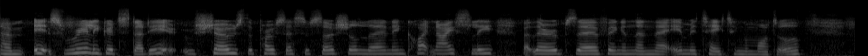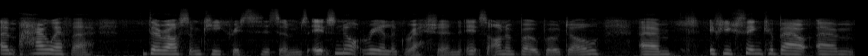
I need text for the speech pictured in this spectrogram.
um, it's really good study. It shows the process of social learning quite nicely that they're observing and then they're imitating a model. Um, however, there are some key criticisms. It's not real aggression. It's on a Bobo doll. Um, if you think about um,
